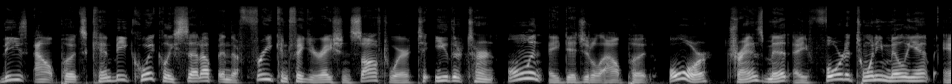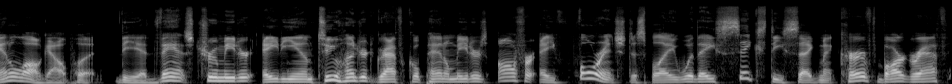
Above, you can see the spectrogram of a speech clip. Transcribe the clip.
These outputs can be quickly set up in the free configuration software to either turn on a digital output or transmit a 4 to 20 milliamp analog output. The advanced Trumeter ADM 200 graphical panel meters offer a 4-inch display with a 60-segment curved bar graph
